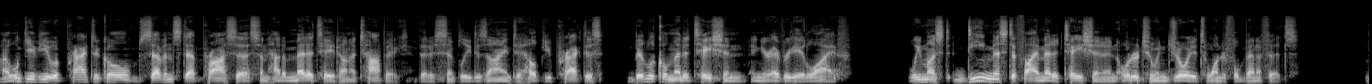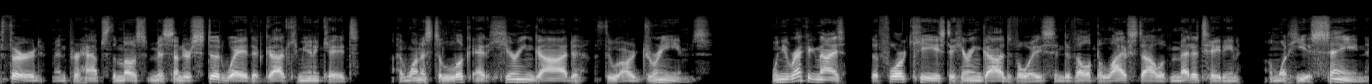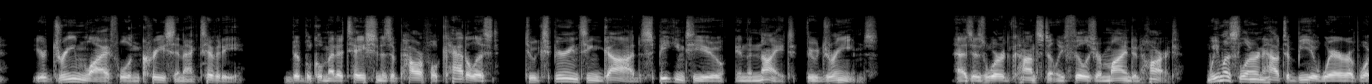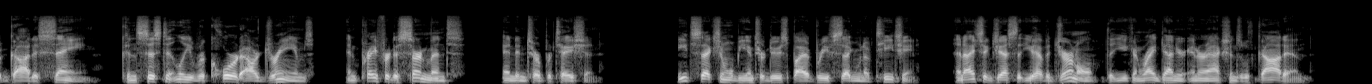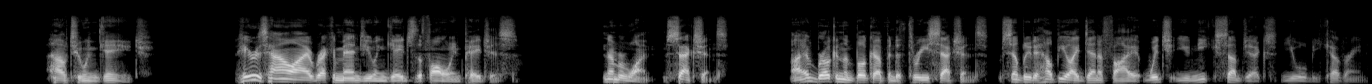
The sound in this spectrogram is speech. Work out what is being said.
I will give you a practical, seven step process on how to meditate on a topic that is simply designed to help you practice biblical meditation in your everyday life. We must demystify meditation in order to enjoy its wonderful benefits. Third, and perhaps the most misunderstood way that God communicates, I want us to look at hearing God through our dreams. When you recognize the four keys to hearing God's voice and develop a lifestyle of meditating on what He is saying, your dream life will increase in activity. Biblical meditation is a powerful catalyst to experiencing God speaking to you in the night through dreams. As His Word constantly fills your mind and heart, we must learn how to be aware of what God is saying, consistently record our dreams, and pray for discernment and interpretation. Each section will be introduced by a brief segment of teaching, and I suggest that you have a journal that you can write down your interactions with God in. How to engage. Here is how I recommend you engage the following pages. Number one, sections. I have broken the book up into three sections, simply to help you identify which unique subjects you will be covering.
